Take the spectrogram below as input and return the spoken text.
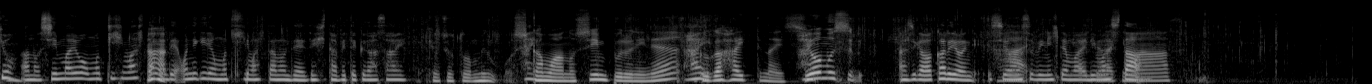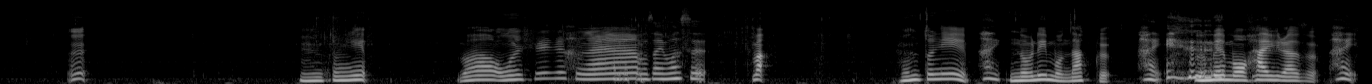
今日、うん、あの新米をお持ちしましたのでおにぎりをお持ちしましたのでぜひ食べてください。今日ちょっとしかもあのシンプルにね、はい、具が入ってない塩むすび、味がわかるように塩むすびにしてまいりました、はい、うん。本当に。わあ美味しいですね。ありがとうございます本当に海苔もなく、はい、梅も入らず、はい、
